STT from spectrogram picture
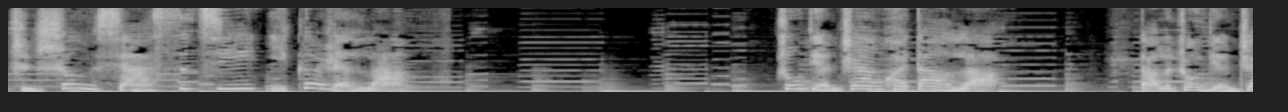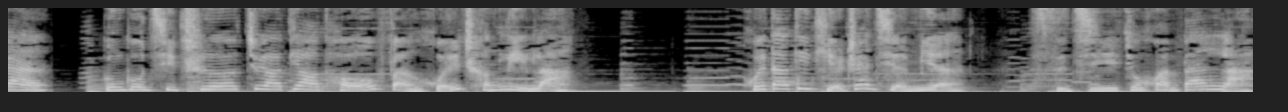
只剩下司机一个人啦。终点站快到了，到了终点站，公共汽车就要掉头返回城里啦。回到地铁站前面，司机就换班啦。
